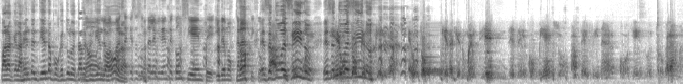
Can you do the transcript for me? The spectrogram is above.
para que la gente entienda por qué tú lo estás No, defendiendo lo que ahora. pasa es que eso es un televidente consciente y No, democrático. ese es tu vecino, ese es tu un toque vecino. de queda, Es un toque de queda que nos mantienen desde el comienzo hasta el final oyendo el programa.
